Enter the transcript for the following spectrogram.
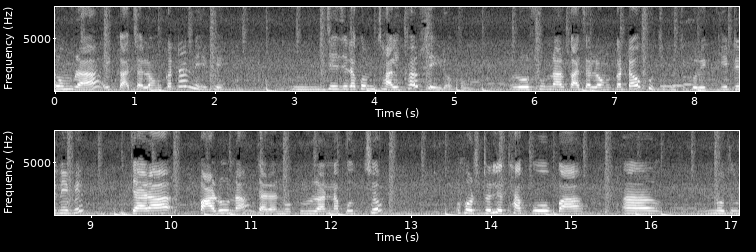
তোমরা এই কাঁচা লঙ্কাটা নেবে। যে যেরকম ঝাল খাও, সেই রকম। রসুন আর কাঁচা লঙ্কাটাও কুচি কুচি করে কেটে নেবে। যারা পারো না, যারা নতুন রান্না করছ, হোস্টেলে থাকো বা নতুন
